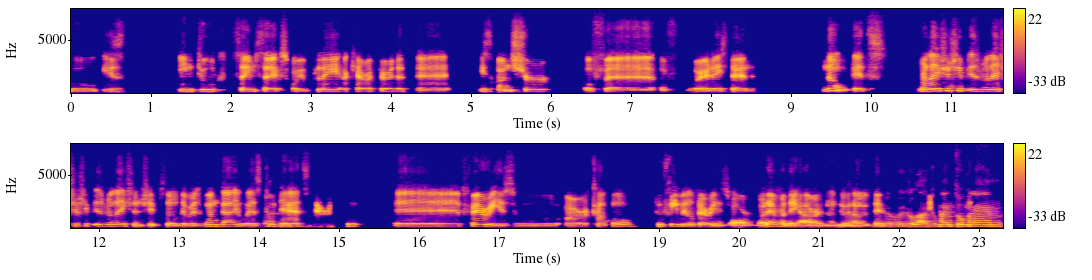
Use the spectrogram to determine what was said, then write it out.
who is into same sex, or you play a character that uh, is unsure of uh, of where they stand. No, it's relationship is relationship is relationship. So there is one guy who has two dads. There are two uh, fairies who are a couple, two female fairies or whatever they are. I don't even Yeah, know if they're whatever you like, man to man,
